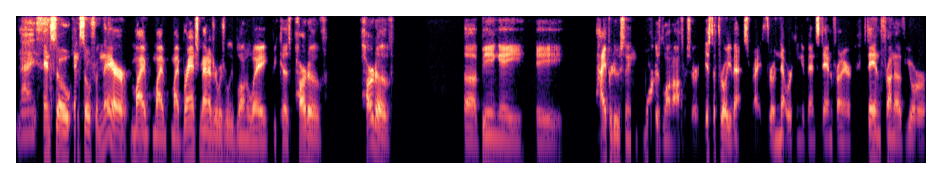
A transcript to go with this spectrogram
nice. And so and so from there, my my my branch manager was really blown away because part of part of uh, being a a high producing mortgage loan officer is to throw events, right? Throw networking events, stay in front of your stay in front of your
